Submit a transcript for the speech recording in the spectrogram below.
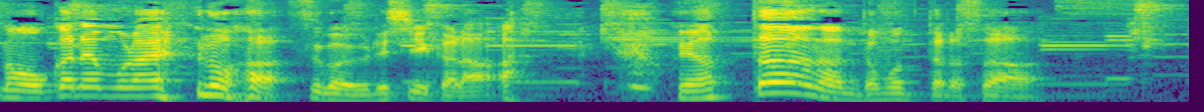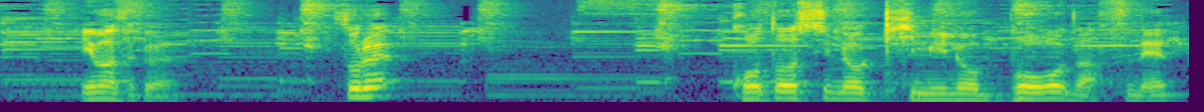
まあお金もらえるのは すごい嬉しいから、やったーなんて思ったらさ、今瀬くん、それ、今年の君のボーナスね。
